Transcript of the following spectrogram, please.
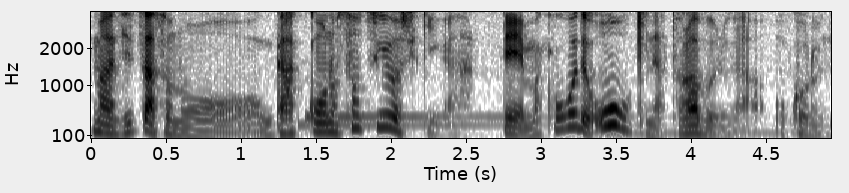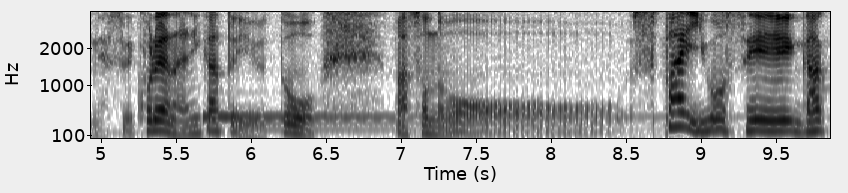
まあ、実はその学校の卒業式があって、まあ、ここで大きなトラブルが起こるんです。これは何かというと、まあ、そのスパイ養成学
